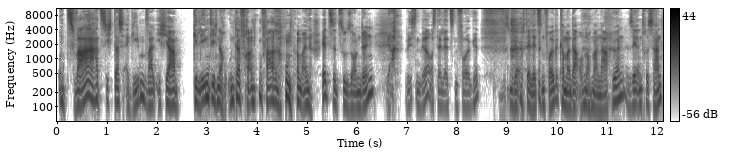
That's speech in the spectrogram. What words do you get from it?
Und zwar hat sich das ergeben, weil ich ja gelegentlich nach Unterfranken fahre, um da meine Schätze zu sondeln. Ja, wissen wir aus der letzten Folge. Wissen wir aus der letzten Folge, kann man da auch noch mal nachhören. Sehr interessant.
